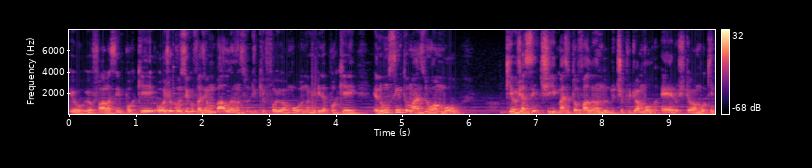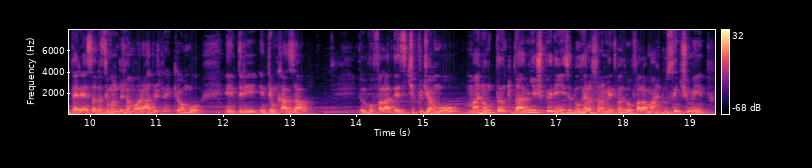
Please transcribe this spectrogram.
eu, eu falo assim, porque hoje eu consigo fazer um balanço de que foi o amor na minha vida, porque eu não sinto mais o amor que eu já senti, mas eu tô falando do tipo de amor eros, que é o amor que interessa na semana dos namorados, né? Que é o amor entre, entre um casal. Eu vou falar desse tipo de amor, mas não tanto da minha experiência do relacionamento, mas eu vou falar mais do sentimento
